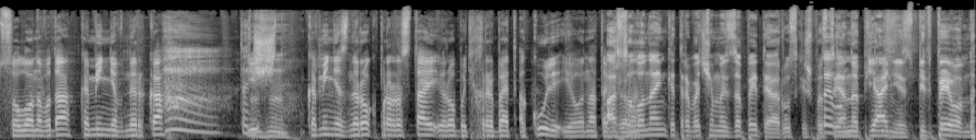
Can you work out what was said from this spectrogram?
Солона вода, каміння в нирках. Точно. Каміння з проростає і робить хребет акулі, і вона так а живе. солоненьке треба чимось запити, а русські ж постійно п'яні з під пивом, да,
